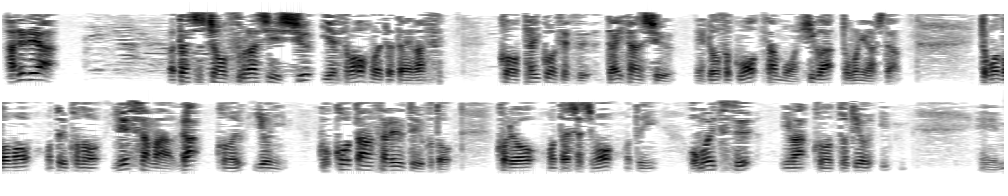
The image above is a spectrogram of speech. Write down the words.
ハレルヤ私たちの素晴らしい主イエス様を褒めたたえます。この対抗節第3週、ろうそくも3本火が灯りました。ともども、本当にこのイエス様がこの世にご降誕されるということ、これを私たちも本当に覚えつつ、今この時を、えー、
